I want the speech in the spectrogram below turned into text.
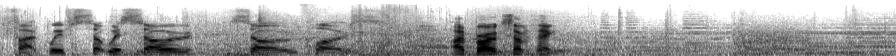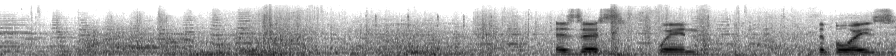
Fuck, we've so, we're so, so close. I broke something. Is this when the boys...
